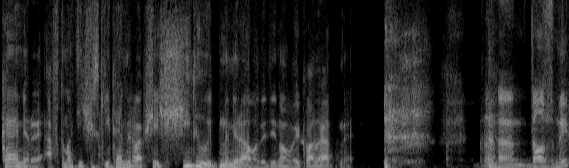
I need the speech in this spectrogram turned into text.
камеры, автоматические камеры вообще считывают номера вот эти новые квадратные? Должны.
